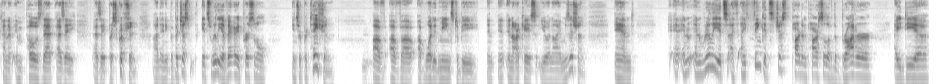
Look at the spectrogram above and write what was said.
kind of impose that as a as a prescription on any, but just it's really a very personal interpretation of of uh, of what it means to be in, in, our case you and I a musician, and and and really it's I, I think it's just part and parcel of the broader idea.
